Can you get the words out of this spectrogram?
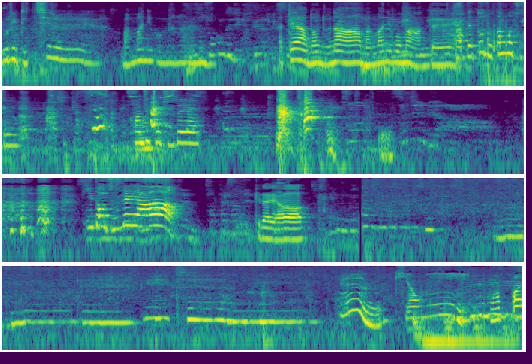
우리 리치를 만만히 보면은 라떼야 너 누나 만만히 보면 안 돼. 라떼 또 줘. 딴 거 주세요. 간식 더 주세요. 기 더 주세요. 기다려. 응, 귀여미. 아빠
